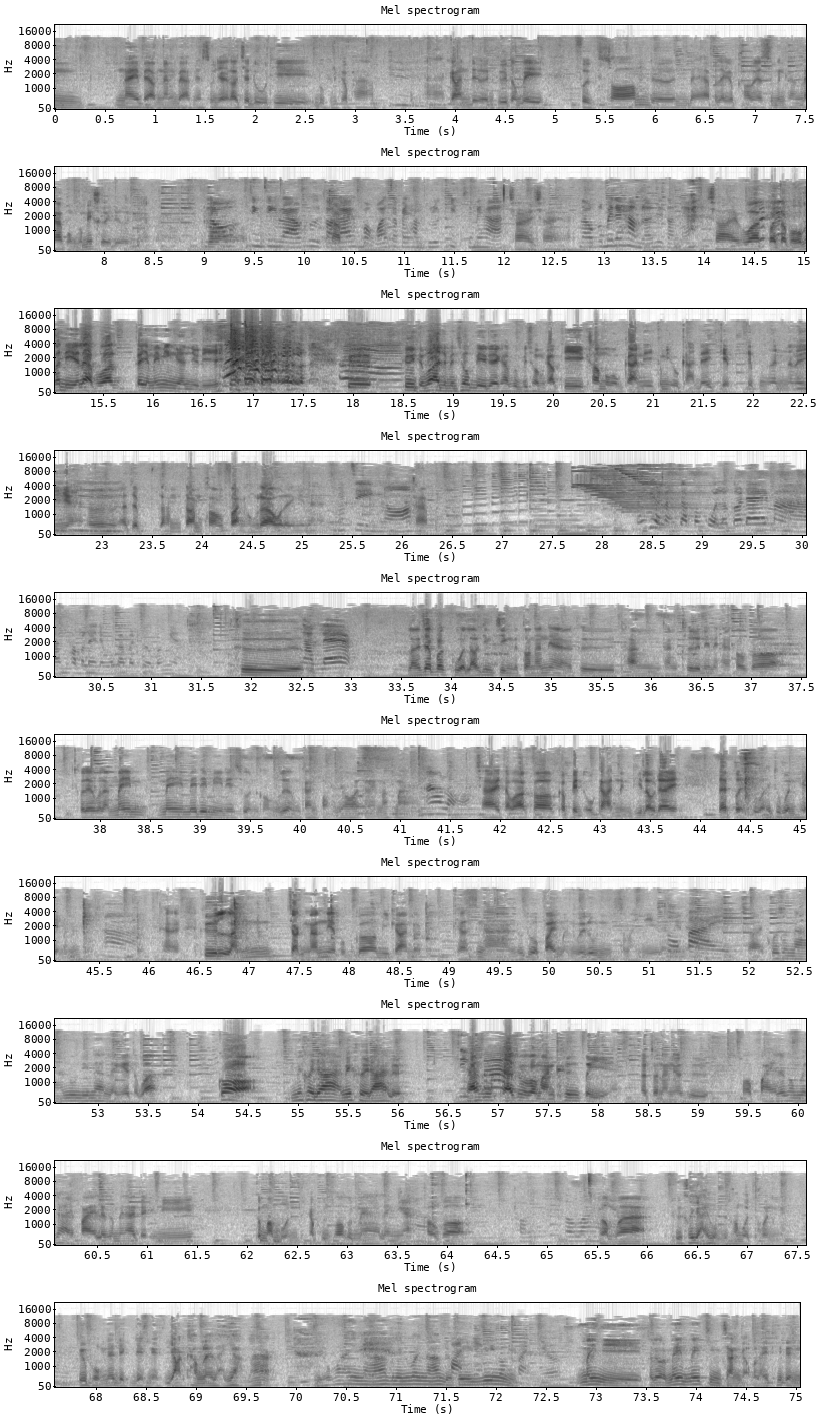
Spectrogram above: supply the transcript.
ในแบบนางแบบเนี่ยส่วนใหญ่เราจะดูที่บุคลิกภาพอืมอ่าการเดินคือต้องไปฝึกซ้อมเดินแบบอะไรกับเขาเนี่ยซึ่งเป็นครั้งแรกผมก็ไม่เคยเดินเนี่ย แล้วจริง ๆ แล้วคือตอนครับ แรกบอกว่าจะไปทำธุรกิจใช่ไหมคะ ใช่ใช่ฮะเราก็ไม่ได้ทำแล้วสิตอนเนี้ย ใช่เพราะว่าแต่ผมก็ดีแหละเพราะว่าก็ยังไม่มีเงินอยู่ดี คือ คือถือว่าอาจจะเป็นโชคดีด้วยครับคุณผู้ชมครับที่เข้ามาวงการนี้ก็มีโอกาสได้เก็บเก็บเงินอะไรอย่างเงี้ยเอออาจจะตามตามความฝันของเราอะไรอย่างเงี้ยนะฮะก็จริงเนาะครับแล้วเดี๋ยวหลังจากประกวดแล้วก็ได้มาทำอะไรในวงการบันเทิงบ้างเนี่ยคือ งานแรก หลังจากประกวดแล้วจริงๆแต่ตอนนั้นเนี่ยคือทางทางคลื่นเนี่ยนะฮะเขาก็ เขาเรียกว่าอะไรไม่ไม่ไม่ได้มีในส่วนของเรื่องของการต่อยอดอะไรมากมายอ้าวเหรอใช่แต่ว่าก็ก็เป็นโอกาสหนึ่งที่เราได้ได้เปิดตัวให้ทุกคนเห็นอ่าใช่คือหลังจากนั้นเนี่ยผมก็มีการแบบแคสต์งานทั่วๆไปเหมือนวัยรุ่นสมัยนี้อะไรทั่วเงี้ยไปนะใช่โฆษณานู่นนี่นั่นอะไรเงี้ยแต่ว่าก็ไม่ค่อยได้ไม่เคยได้เลย จริงแคสต์ป่ะแคสต์มาประมาณครึ่งปีอะแล้วตอนนั้นก็คือพอไปแล้วก็ไม่ได้ไปแล้วก็ไม่ได้แต่ทีนี้ก็มาบ่นกับคุณพ่อคุณแม่อะไรเงี้ยเขาก็เขาเขาว่าไงบอกว่าคือเขาอยากให้ผมมีความอดทนไง คือผมเนี่ยเด็กๆเนี่ยอยากทำอะไรหลายอย่างมาก เดี๋ยวว่ายน้ำไปเล่นว่ายน้ำเดี๋ยวฝัไปนเยอะวิ่ง ฝันเยอะ ไม่มีเขาเรียกว่าไม่ไม่จริงจังกับอะไรที่เป็น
